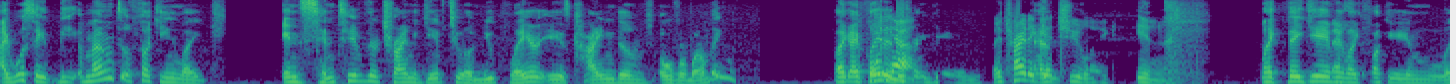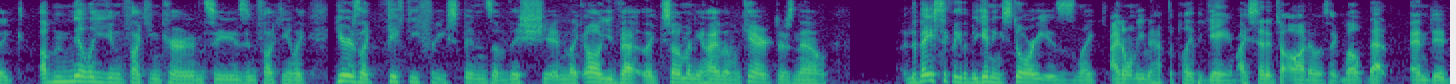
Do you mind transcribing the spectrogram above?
I will say the amount of fucking like incentive they're trying to give to a new player is kind of overwhelming. Like I played Well, a different game, They try to get you like in. like they gave me like fucking like a million fucking currencies and fucking like here's like 50 free spins of this shit. And like oh you've got like so many high level characters now. The basically the beginning story is like i don't even have to play the game. I set it to auto it's like well that ended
